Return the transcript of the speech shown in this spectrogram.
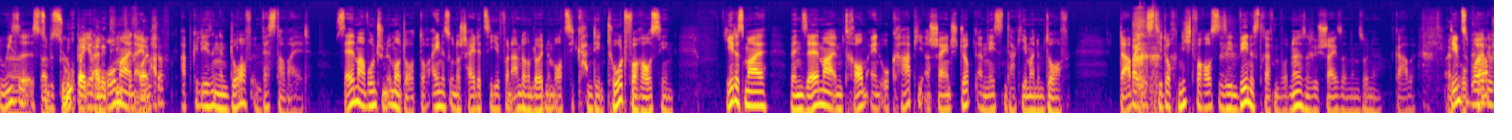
Luise äh, ist zu Besuch Blueback bei ihrer Oma in einem ab abgelegenen Dorf im Westerwald. Selma wohnt schon immer dort, doch eines unterscheidet sie von anderen Leuten im Ort, sie kann den Tod voraussehen. Jedes Mal, wenn Selma im Traum ein Okapi erscheint, stirbt am nächsten Tag jemand im Dorf. Dabei ist jedoch nicht vorauszusehen, wen es treffen wird. Ne? Das ist natürlich scheiße, dann so eine Gabe. Demzufolge.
